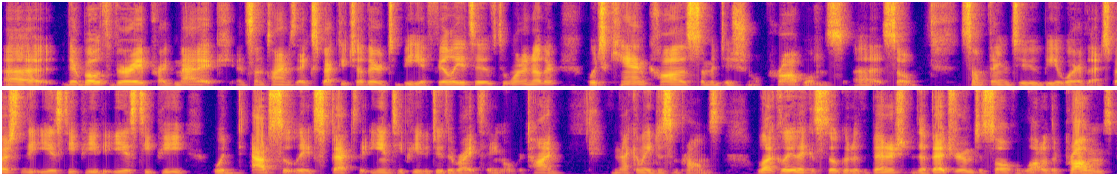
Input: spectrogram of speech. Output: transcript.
Uh, they're both very pragmatic and sometimes they expect each other to be affiliative to one another, which can cause some additional problems. Uh, so something to be aware of that, especially the ESTP. The ESTP would absolutely expect the ENTP to do the right thing over time. And that can lead to some problems. Luckily, they can still go to the, bedroom to solve a lot of their problems.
